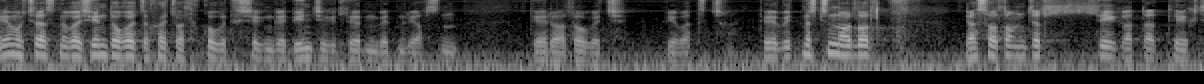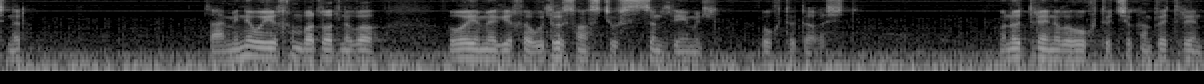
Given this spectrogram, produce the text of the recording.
Тийм учраас нөгөө шин дугуй зохиож болохгүй гэдэг шиг ингээд энэ чиглэлээр нь бид нар явсан дээр болов гэж би бодож байгаа. Тэгээ бид нар чинь бол яс уламжлалыг одоо тээгч нар. За миний үеийнхэн бол нөгөө өө эмээгийнхээ үлгэр сонсч өссөн л ийм л хүүхдүүд байгаа шүү дээ. Өнөөдрийн нөгөө хүүхдүүд чи компьютерийн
